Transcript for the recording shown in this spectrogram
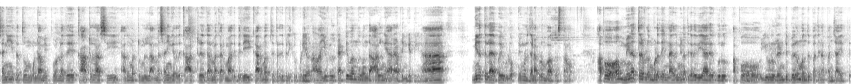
சனி தத்துவம் கொண்ட அமைப்பு உள்ளது. காற்று ராசி அது மட்டும் இல்லாமல் சனிங்கிறது காற்று தர்ம கர்மாதிபதி கர்மத்தை பிரதிபலிக்கக்கூடியவன். ஆனால் இவர்கள் கட்டி வந்து வந்த ஆளுங்க யார் அப்படின்னு கேட்டிங்கன்னா மீனத்தில் போய் விழும். இவங்களுக்கு தனக்குடும்ப வாக்குஸ்தானம். அப்போது மீனத்தில் விழும்பொழுது என்ன ஆகுது? மீனத்துக்கு அதிபதி யார்? குரு. அப்போது இவங்க ரெண்டு பேரும் வந்து பார்த்திங்கன்னா பஞ்சாயத்து.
